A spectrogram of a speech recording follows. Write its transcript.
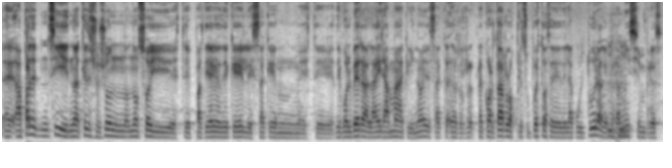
eh, aparte, sí, no, qué sé yo, yo no, no soy este, partidario de que le saquen, este, de volver a la era Macri, ¿no? Y de saca- re- recortar los presupuestos de, de la cultura, que para mí siempre es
